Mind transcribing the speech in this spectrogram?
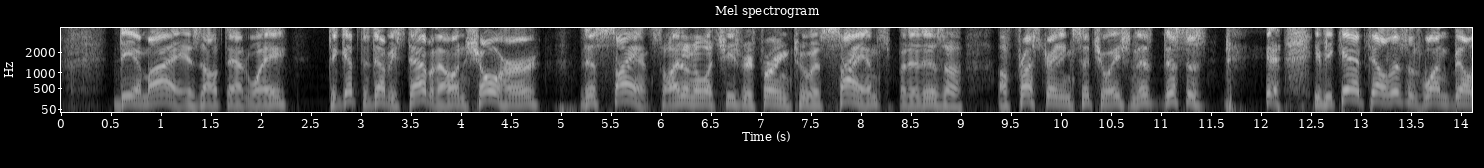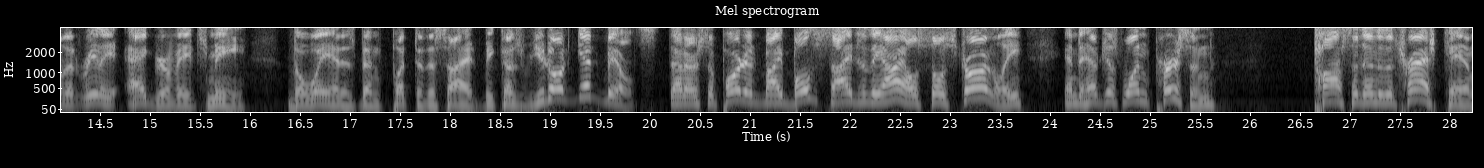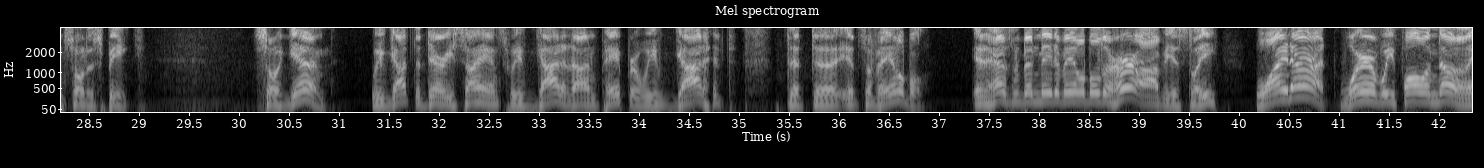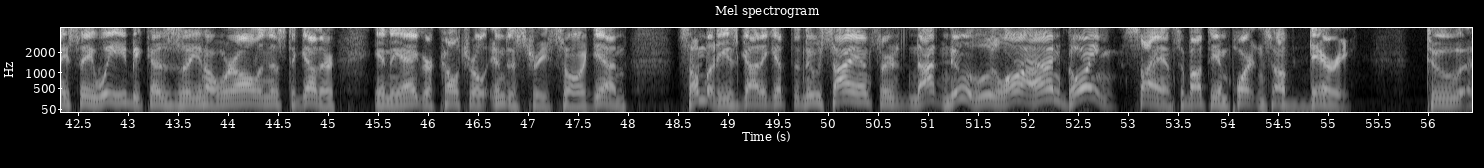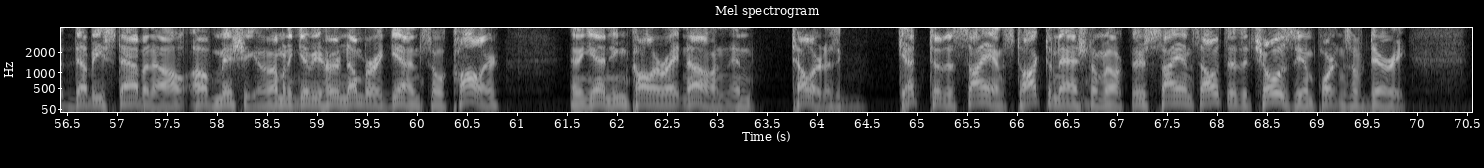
DMI is out that way to get to Debbie Stabenow and show her this science. So I don't know what she's referring to as science, but it is a, a frustrating situation. This this is if you can't tell, this is one bill that really aggravates me the way it has been put to the side because you don't get bills that are supported by both sides of the aisle so strongly and to have just one person toss it into the trash can, so to speak. So again, we've got the dairy science, we've got it on paper, we've got it that uh, it's available. It hasn't been made available to her, obviously. Why not? Where have we fallen down? And I say we because, uh, you know, we're all in this together in the agricultural industry. So again, somebody's got to get the new science or not new, law ongoing science about the importance of dairy to Debbie Stabenow of Michigan. I'm going to give you her number again. So call her. And again, you can call her right now and, and tell her to get to the science. Talk to National Milk. There's science out there that shows the importance of dairy.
